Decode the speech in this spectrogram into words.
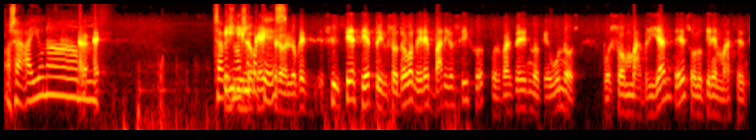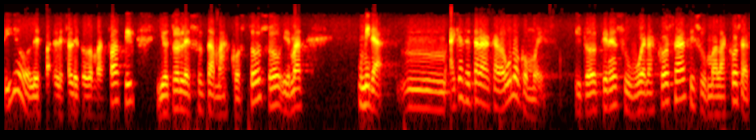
O sea, hay una... No sé por qué es. Pero lo que sí, es cierto, y sobre todo cuando tienes varios hijos, pues vas viendo que unos pues son más brillantes o lo tienen más sencillo o les, les sale todo más fácil y otros les resulta más costoso y demás. Mira, mm, hay que aceptar a cada uno como es. Y todos tienen sus buenas cosas y sus malas cosas.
